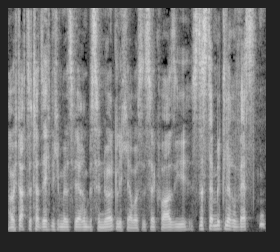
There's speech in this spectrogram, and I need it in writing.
Aber ich dachte tatsächlich immer, das wäre ein bisschen nördlicher, aber es ist ja quasi, ist das der mittlere Westen?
